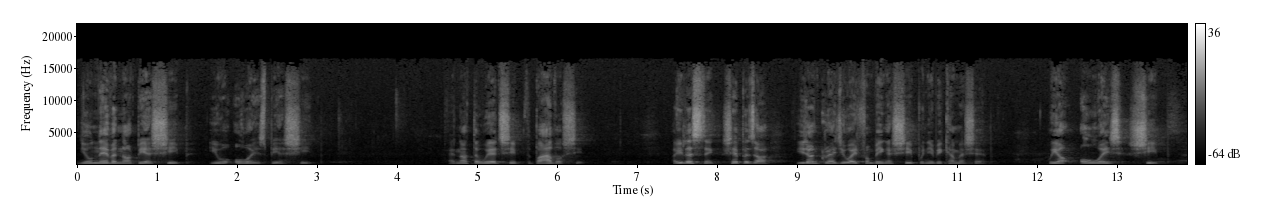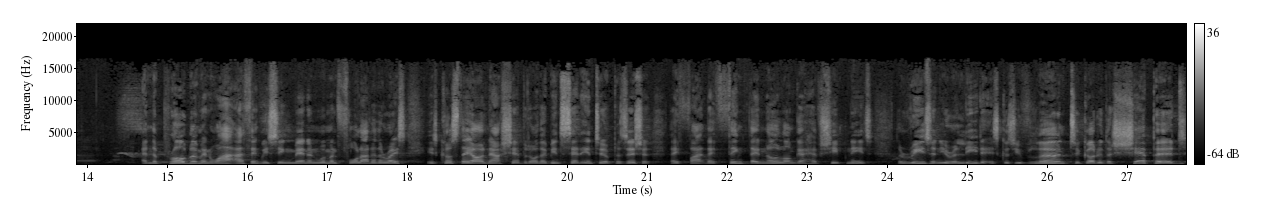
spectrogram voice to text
You'll never not be a sheep. You will always be a sheep. And not the weird sheep, the Bible sheep. Are you listening? Shepherds are, you don't graduate from being a sheep when you become a shepherd. We are always sheep. And the problem and why I think we're seeing men and women fall out of the race is because they are now shepherd or they've been set into a position. They fight, they think they no longer have sheep needs. The reason you're a leader is because you've learned to go to the shepherd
